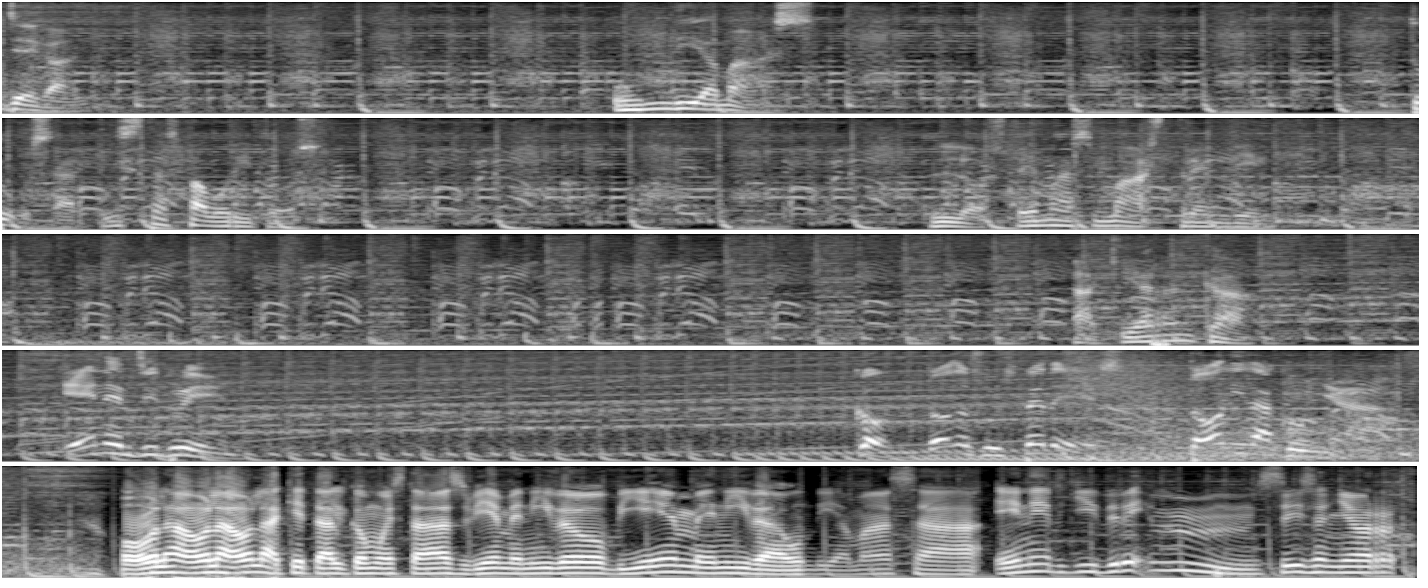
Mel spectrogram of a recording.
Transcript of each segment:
llegan. Un día más. Tus artistas favoritos. Los temas más trending. Aquí arranca Energy Dream. Con todos ustedes, Tony Dacuña. Hola, hola, hola, ¿qué tal? ¿Cómo estás? Bienvenido, bienvenida un día más a Energy Dream. Sí, señor.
